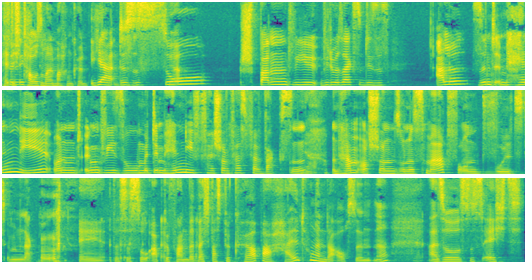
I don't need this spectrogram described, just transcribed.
hätte ich, ich tausendmal machen können. Ja, das ist so ja. spannend, wie, wie du sagst, so dieses alle sind im Handy und irgendwie so mit dem Handy schon fast verwachsen ja. und haben auch schon so eine Smartphone-Wulst im Nacken. Ey, das ist so abgefahren, weil weißt was für Körperhaltungen da auch sind, ne? Also es ist echt,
